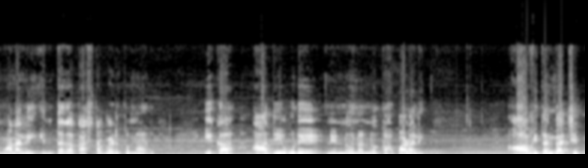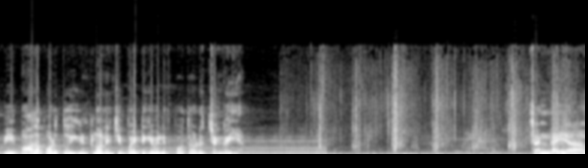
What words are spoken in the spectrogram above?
మనల్ని ఇంతగా కష్టపెడుతున్నాడు. ఇక ఆ దేవుడే నిన్ను నన్ను కాపాడాలి. ఆ విధంగా చెప్పి బాధపడుతూ ఇంట్లో నుంచి బయటికి వెళ్ళిపోతాడు చెంగయ్య. చెంగయ్య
